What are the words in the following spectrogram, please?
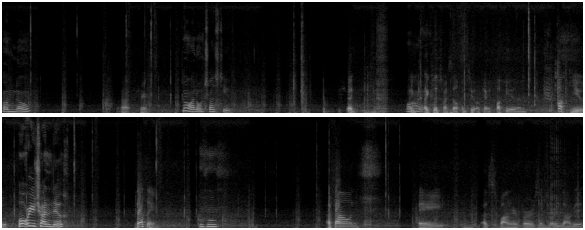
Um, no. Why not? Here. No, I don't trust you. You should. Why? I, I glitched myself into. Okay, fuck you then. Fuck you. What were you trying to do? Nothing. Mm-hmm. I found a a spawner for some sort of zombie.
